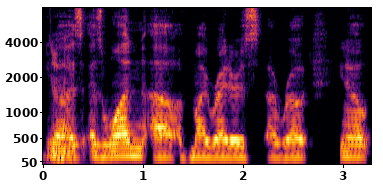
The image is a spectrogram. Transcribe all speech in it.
You know, mm-hmm. as, as one uh, of my writers uh, wrote, you know,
